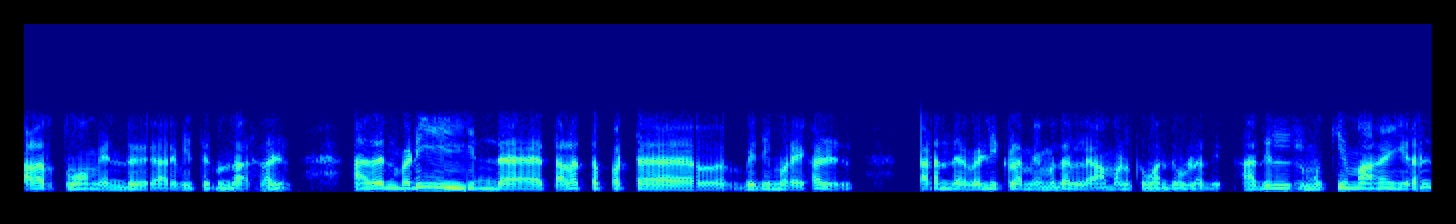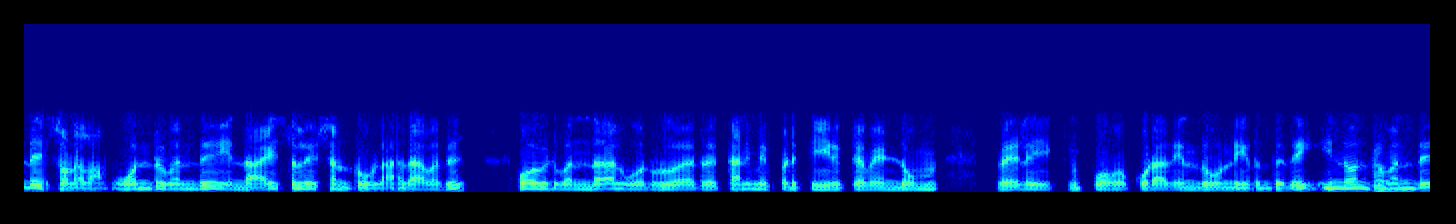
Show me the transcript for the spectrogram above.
தளர்த்துவோம் என்று அறிவித்திருந்தார்கள். அதன்படி இந்த தளர்த்தப்பட்ட விதிமுறைகள் கடந்த வெள்ளிக்கிழமை முதல் அமலுக்கு வந்துள்ளது. அதில் முக்கியமாக இரண்டை சொல்லலாம். ஒன்று வந்து இந்த ஐசோலேஷன் ரூல் அதாவது கோவிட் வந்தால் ஒருவர் தனிமைப்படுத்தி இருக்க வேண்டும் வேலைக்கு போகக்கூடாது என்று ஒன்று இருந்தது. இன்னொன்று வந்து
